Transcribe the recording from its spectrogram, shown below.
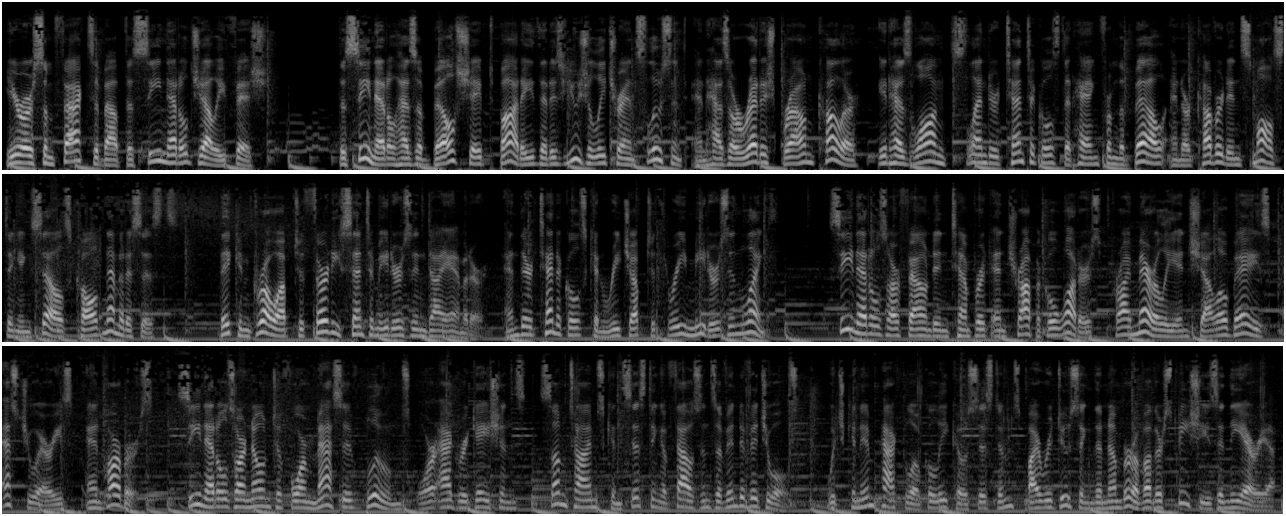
Here are some facts about the sea nettle jellyfish. The sea nettle has a bell-shaped body that is usually translucent and has a reddish-brown color. It has long, slender tentacles that hang from the bell and are covered in small stinging cells called nematocysts. They can grow up to 30 centimeters in diameter, and their tentacles can reach up to 3 meters in length. Sea nettles are found in temperate and tropical waters, primarily in shallow bays, estuaries, and harbors. Sea nettles are known to form massive blooms or aggregations, sometimes consisting of thousands of individuals, which can impact local ecosystems by reducing the number of other species in the area.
